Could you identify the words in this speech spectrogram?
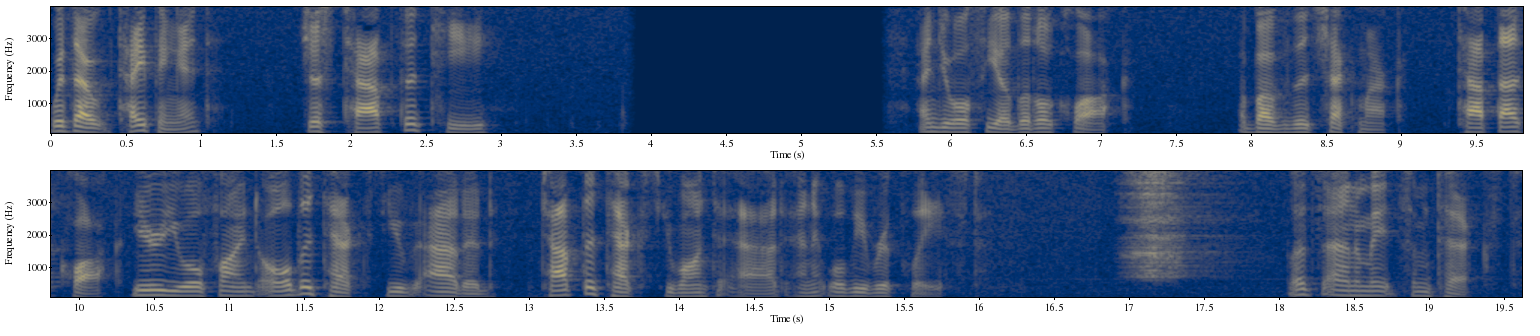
without typing it, just tap the T and you will see a little clock above the check mark. Tap that clock. Here you will find all the text you've added. Tap the text you want to add and it will be replaced. Let's animate some text.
